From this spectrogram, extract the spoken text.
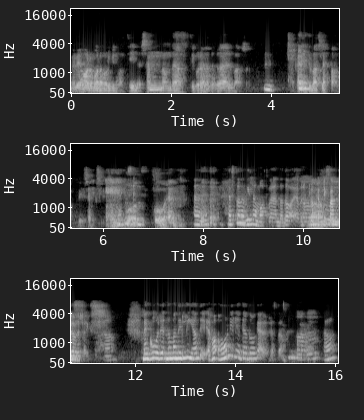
men vi har våra originaltider. Sen om det alltid går över, då är det bara så. Mm. Man kan inte bara släppa allt vid sex liksom. Gå, gå hem. Ja, hästarna vill ha mat varenda dag även om klockan Ja. blir kvart över sex. Ja. Men går det, när man är ledig, har, har ni lediga dagar förresten? Mm. Ja.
